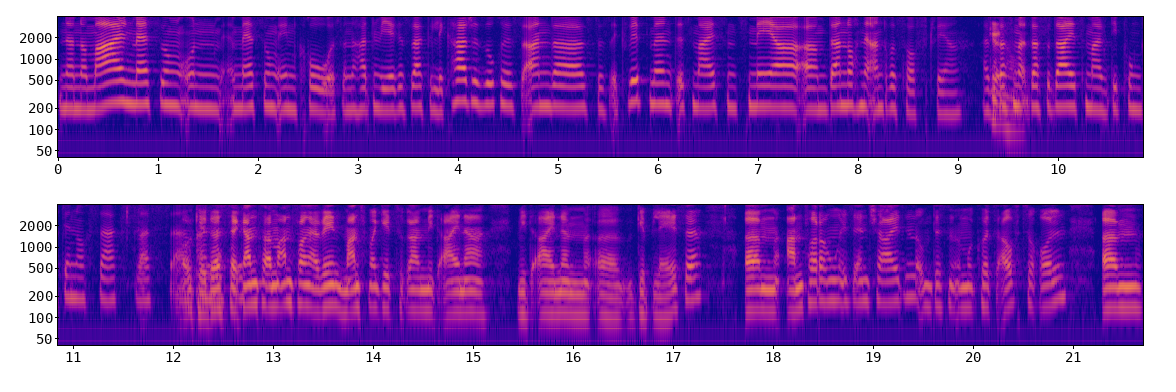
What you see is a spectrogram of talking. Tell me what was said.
einer normalen Messung und Messung in groß. Und da hatten wir ja gesagt, die Leckagesuche ist anders, das Equipment ist meistens mehr, ähm, dann noch eine andere Software. Also genau. dass, man, dass, du da jetzt mal die Punkte noch sagst, was. Ähm, okay, du hast ja ist. ganz am Anfang erwähnt, manchmal geht es sogar mit einer mit einem äh, Gebläse. Ähm, Anforderung ist entscheidend, um das nur mal kurz aufzurollen. Ähm,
